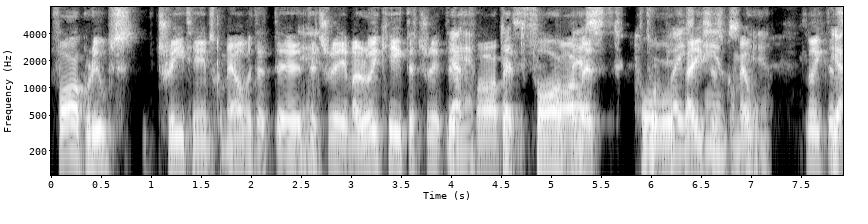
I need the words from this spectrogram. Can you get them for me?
four, groups, three teams come out of it. The, yeah. the three, am I right, Keith? The, three, the yeah. four best, four, four best, best tour, place places teams, come out. Yeah. Like that's yeah.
